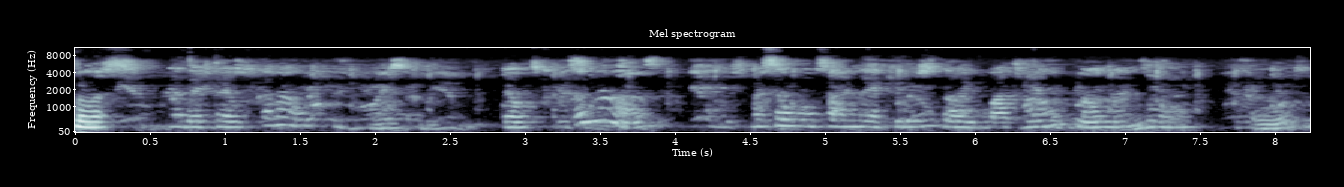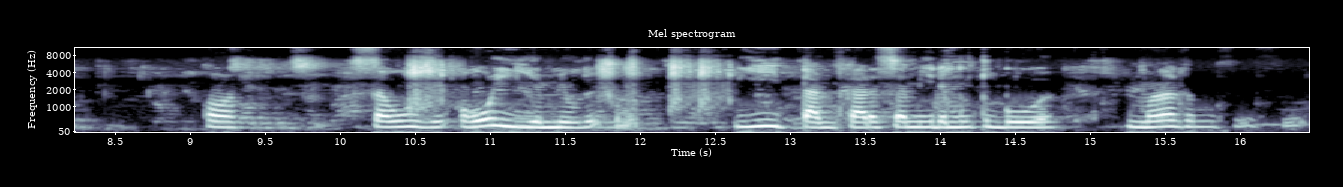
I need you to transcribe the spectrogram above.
Nossa. Deve estar em outro canal. É outro. Mas se eu lançar um aqui não tá em 4 não, não, né? Ó, saúde. Olha, meu Deus. Eita, cara, essa mira é muito boa. Mas não sei se.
